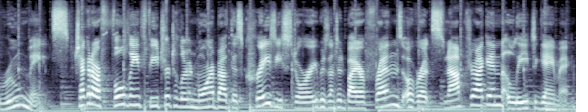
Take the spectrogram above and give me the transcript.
roommates. Check out our full length feature to learn more about this crazy story presented by our friends over at Snapdragon Elite Gaming.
